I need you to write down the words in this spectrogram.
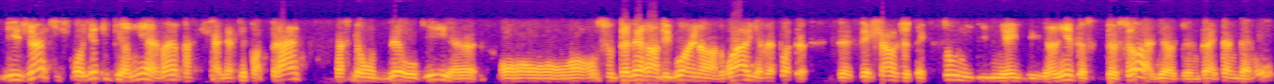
les gens qui se croyaient tout permis avant parce que ça laissait pas de traces, parce qu'on disait, OK, euh, on, se donnait rendez-vous à un endroit, il n'y avait pas d'échange de, textos ni, rien de, ça il y a une vingtaine d'années.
